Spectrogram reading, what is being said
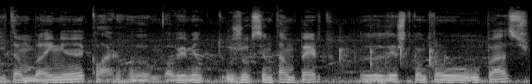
E também, eh, claro, obviamente o jogo sendo tão perto eh, deste contra o, o Passos,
